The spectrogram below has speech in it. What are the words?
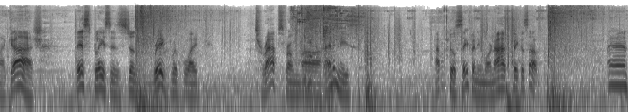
My gosh. This place is just rigged with like traps from uh, enemies. I don't feel safe anymore. Now I have to pick this up. Man.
